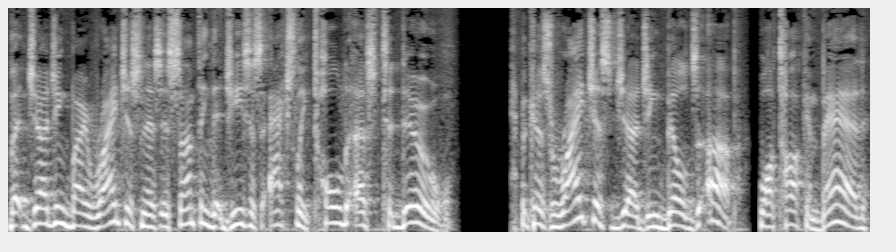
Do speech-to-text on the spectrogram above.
but judging by righteousness is something that Jesus actually told us to do. Because righteous judging builds up, while talking bad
